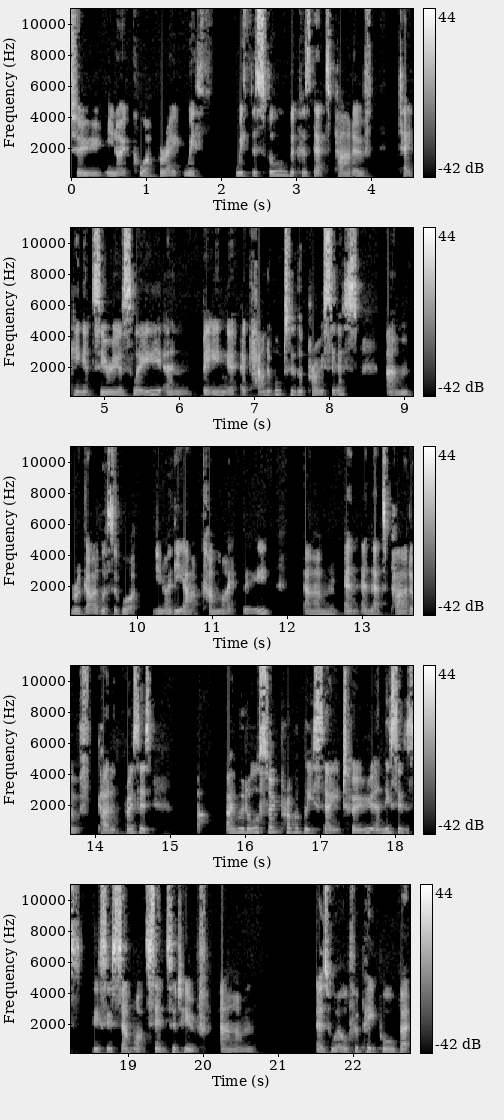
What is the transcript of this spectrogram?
to, you know, cooperate with with the school because that's part of taking it seriously and being accountable to the process, um, regardless of what you know the outcome might be, um, and and that's part of part of the process. I would also probably say too, and this is this is somewhat sensitive um, as well for people, but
